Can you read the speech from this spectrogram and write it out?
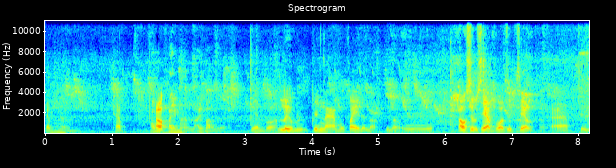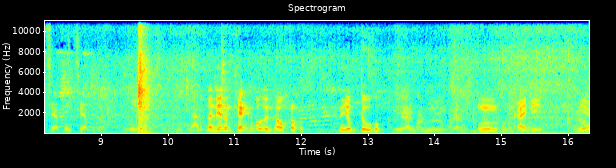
ครับ ครับ เอาไปมาหลายบังเลยแม่นบ่เริ่มเป็นหนามังไฟแล้วเนาะพี่น้องโอ้เอาแซ่บๆพอแซ่บๆครับแซ่บๆแซ่บๆนี่ลูกหลานนั่นเด้น้ำแข็งคือบ่อื่นเขา นายกตู่แรงมันมือลงแขนอืมขายดีเนี่ย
